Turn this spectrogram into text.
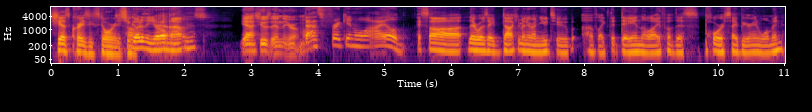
She has crazy stories. did she huh? go to the Ural Mountains? Yeah, she was in the Ural Mountains. That's freaking wild. I saw there was a documentary on YouTube of like the day in the life of this poor Siberian woman.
